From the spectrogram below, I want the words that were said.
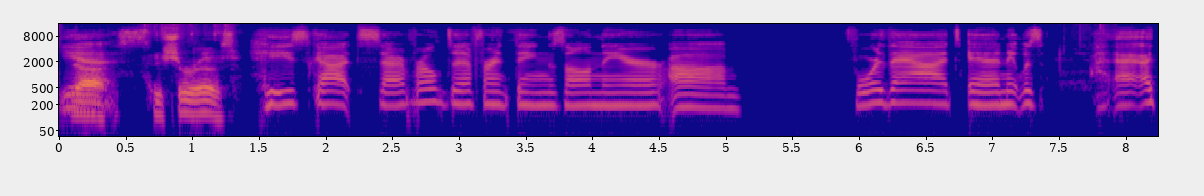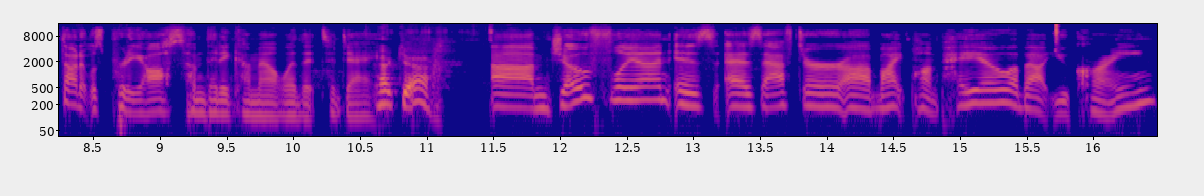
Yeah. yes. He sure is. He's got several different things on there um, for that, and it was. I, I thought it was pretty awesome that he come out with it today. Heck yeah. Um, Joe Flynn is as after uh, Mike Pompeo about Ukraine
